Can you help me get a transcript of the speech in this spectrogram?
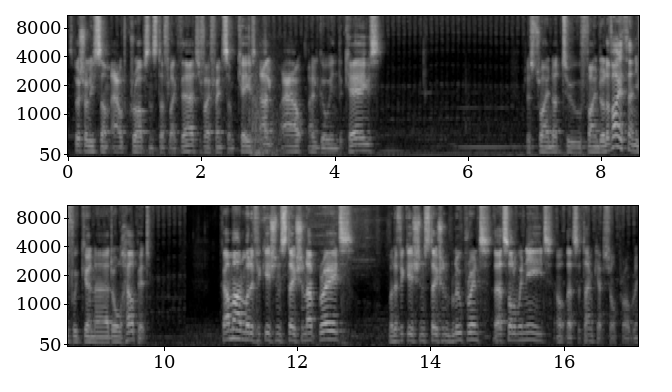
Especially some outcrops and stuff like that. If I find some caves, I'll, ow, I'll go in the caves. Just try not to find a Leviathan if we can uh, at all help it. Come on, modification station upgrades. Modification station blueprint. That's all we need. Oh, that's a time capsule, probably.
